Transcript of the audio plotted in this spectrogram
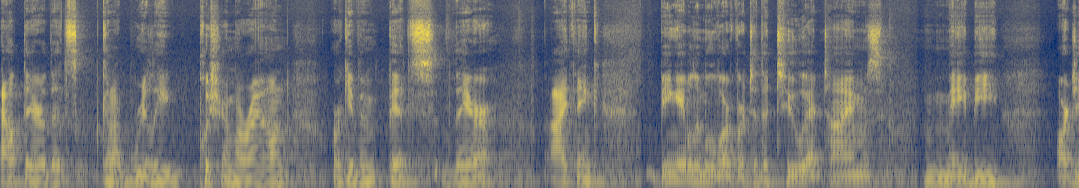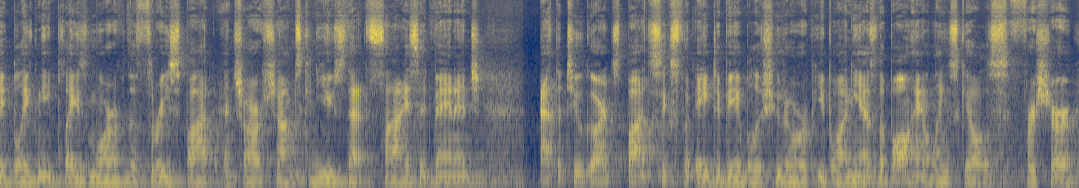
out there that's going to really push him around or give him fits there. I think being able to move over to the two at times, maybe RJ Blakeney plays more of the three spot and Sharavjamts can use that size advantage at the two guard spot, six foot eight to be able to shoot over people, and he has the ball handling skills for sure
